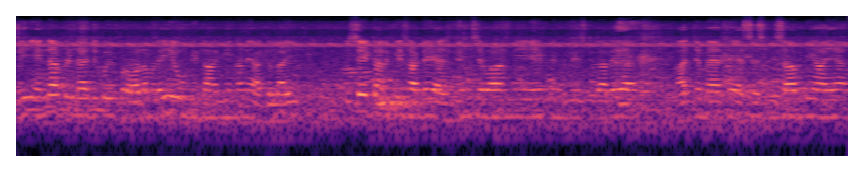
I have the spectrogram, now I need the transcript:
ਵੀ ਇਹਨਾਂ ਪਿੰਡਾਂ 'ਚ ਕੋਈ ਪ੍ਰੋਬਲਮ ਰਹੀ ਹੋਊਗੀ ਤਾਂ ਕਿ ਇਹਨਾਂ ਨੇ ਅੱਗ ਲਾਈ। ਇਸੇ ਕਰਕੇ ਸਾਡੇ ਐਸਡੀਐਮ ਸੇਵਾਨ ਵੀ ਇਹ ਪਿੰਡ ਵਿਜ਼ਿਟ ਕਰ ਰਹੇ ਆ। ਅੱਜ ਮੈਂ ਤੇ ਐਸਐਸਪੀ ਸਾਹਿਬ ਵੀ ਆਏ ਆ,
